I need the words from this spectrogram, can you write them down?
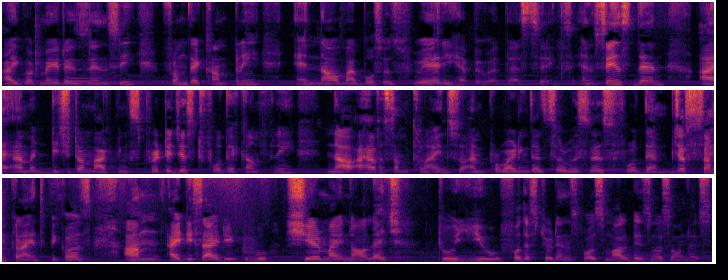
i got my residency from that company. And now my boss is very happy with that things. And since then i am a digital marketing strategist for the company. Now i have some clients so i'm providing that services for them. Just some clients because um i decided to share my knowledge to you for the students for small business owners.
